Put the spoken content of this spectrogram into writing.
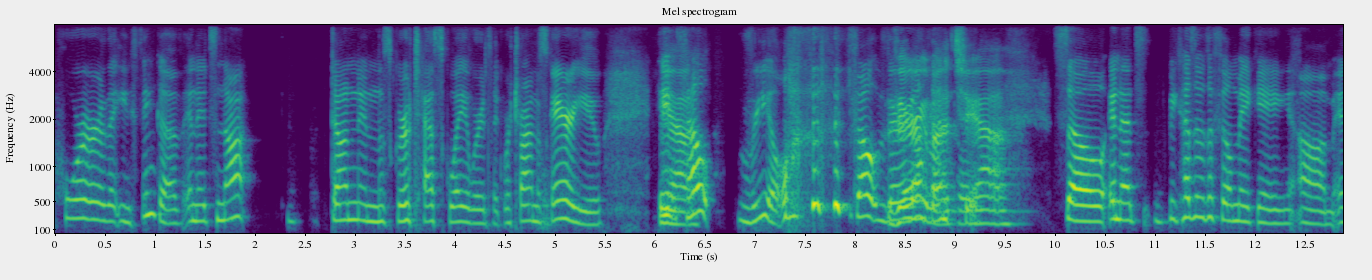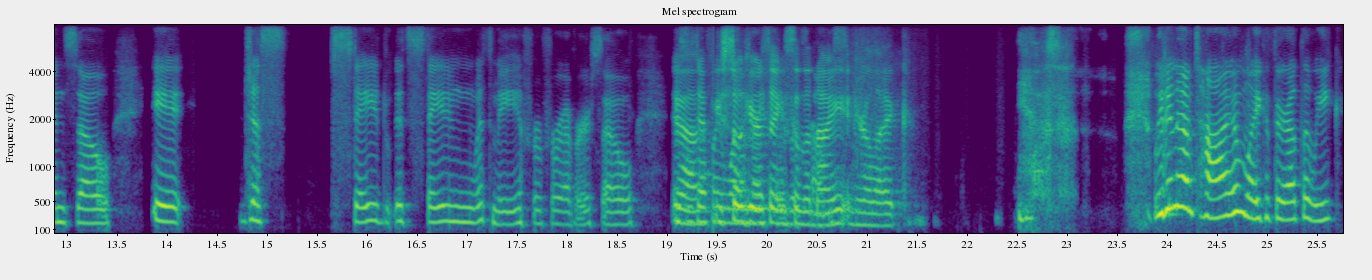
horror that you think of and it's not done in this grotesque way where it's like we're trying to scare you it Yeah. felt real it felt very, Very, much. Yeah. so and that's because of the filmmaking um and so it just stayed it's staying with me for forever so Yeah. definitely You still hear things in the night, and you're like, Yes. we didn't have time like throughout the week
